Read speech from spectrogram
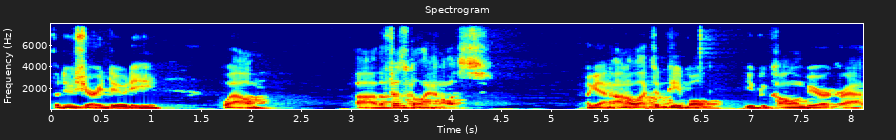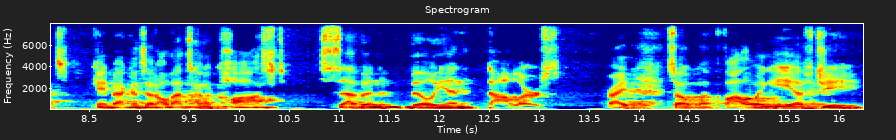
fiduciary duty. Well, uh, the fiscal analysts, again, unelected people, you could call them bureaucrats, came back and said, oh, that's going to cost $7 billion, right? So following ESG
